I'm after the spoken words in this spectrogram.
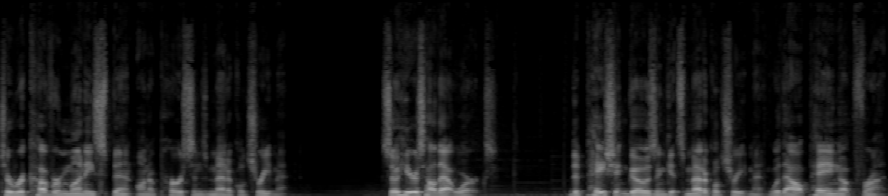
to recover money spent on a person's medical treatment. So here's how that works the patient goes and gets medical treatment without paying up front.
